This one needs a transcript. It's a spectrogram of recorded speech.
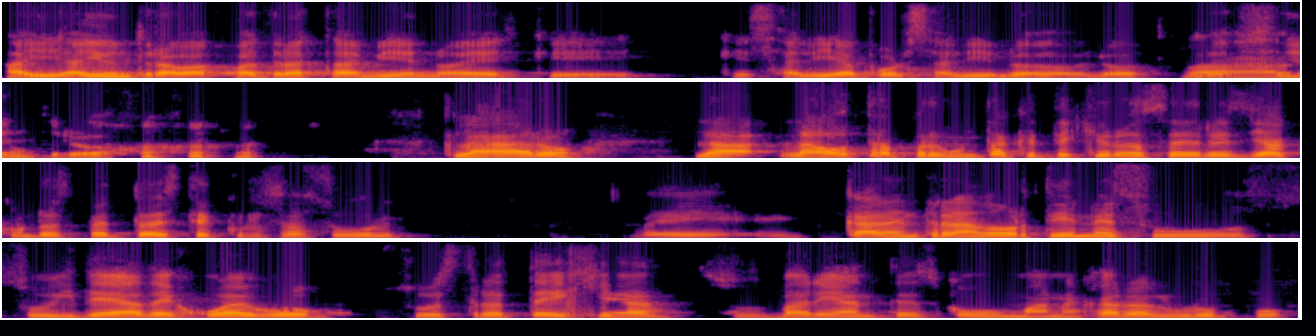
hay, hay un trabajo atrás también, no es que, salía por salir los centros. claro. La, la otra pregunta que te quiero hacer es ya con respecto a este Cruz Azul. Eh, cada entrenador tiene su, idea de juego, su estrategia, sus variantes, cómo manejar al grupo.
